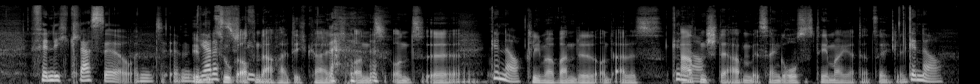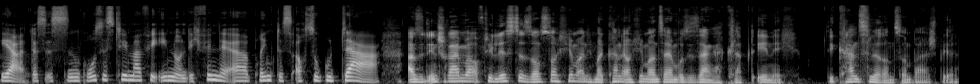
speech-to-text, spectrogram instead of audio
finde ich klasse. Und, ähm, In ja, Bezug auf Nachhaltigkeit und, und äh, genau. Klimawandel und alles. Genau. Artensterben ist ein großes Thema ja tatsächlich. Genau, ja, das ist ein großes Thema für ihn und ich finde, er bringt es auch so gut dar. Also den schreiben wir auf die Liste. Sonst noch jemand? Ich meine, kann ja auch jemand sein, wo Sie sagen, ja, klappt eh nicht. Die Kanzlerin zum Beispiel.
